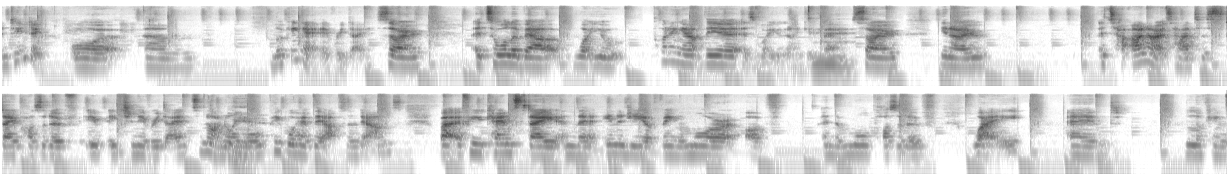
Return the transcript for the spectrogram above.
intending or um, looking at every day. So it's all about what you're putting out there is what you're going to get back. Mm. So, you know, it's I know it's hard to stay positive each and every day. It's not Oh, yeah. normal. People have their ups and downs, but if you can stay in the energy of being more of in a more positive way and looking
